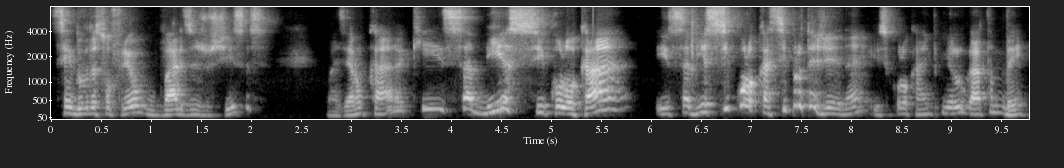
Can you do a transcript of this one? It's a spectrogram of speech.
sem dúvida sofreu várias injustiças, mas era um cara que sabia se colocar e sabia se colocar, se proteger, né? E se colocar em primeiro lugar também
